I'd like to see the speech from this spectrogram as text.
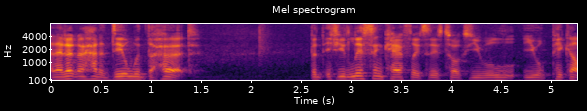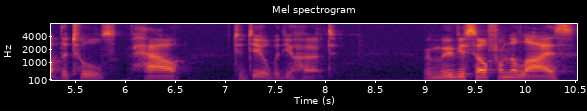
and they don't know how to deal with the hurt. But if you listen carefully to these talks, you will, you will pick up the tools of how to deal with your hurt. Remove yourself from the lies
